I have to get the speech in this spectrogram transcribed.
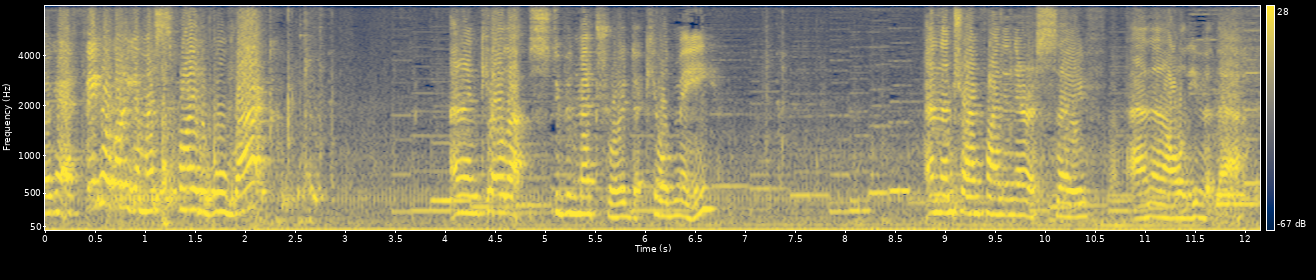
Okay, I think I gotta get my spider ball back. And then kill that stupid Metroid that killed me. And then try and find the nearest safe. And then I'll leave it there.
